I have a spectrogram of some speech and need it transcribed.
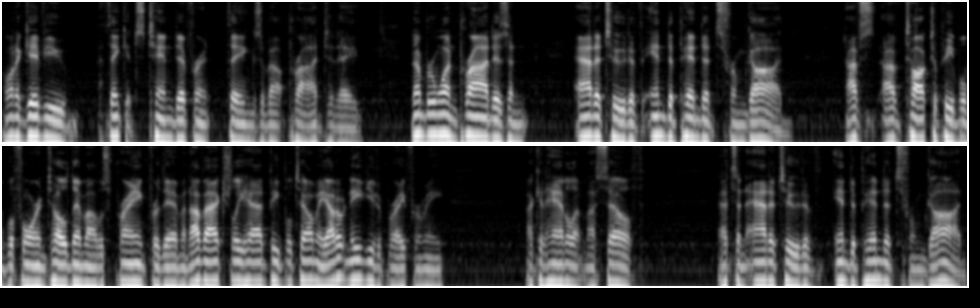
I want to give you, I think it's 10 different things about pride today. Number one, pride is an attitude of independence from God. I've I've talked to people before and told them I was praying for them, and I've actually had people tell me, "I don't need you to pray for me. I can handle it myself." That's an attitude of independence from God.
